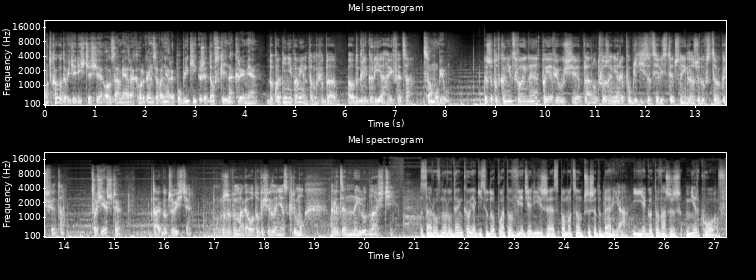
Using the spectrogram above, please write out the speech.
od kogo dowiedzieliście się o zamiarach organizowania Republiki Żydowskiej na Krymie? Dokładnie nie pamiętam, chyba od Grigoria Heifetza. Co mówił? Że pod koniec wojny pojawił się plan utworzenia Republiki Socjalistycznej dla Żydów z całego świata. Coś jeszcze? Tak, oczywiście. Że wymagało to wysiedlenia z Krymu rdzennej ludności. Zarówno Rudenko, jak i Sudopłatow wiedzieli, że z pomocą przyszedł Beria i jego towarzysz Mierkułow.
